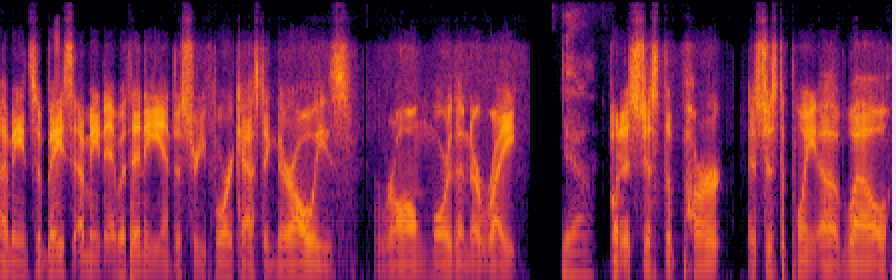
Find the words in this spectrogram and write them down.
i mean so base i mean with any industry forecasting they're always wrong more than they're right Yeah. but it's just the part it's just the point of well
